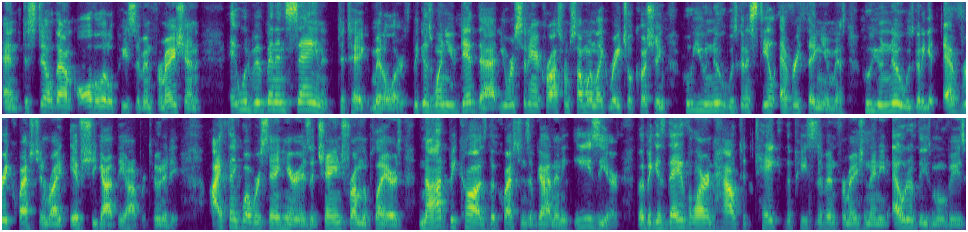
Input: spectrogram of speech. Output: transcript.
and distill down all the little pieces of information, it would have been insane to take Middle Earth because when you did that, you were sitting across from someone like Rachel Cushing, who you knew was going to steal everything you missed, who you knew was going to get every question right if she got the opportunity. I think what we're seeing here is a change from the players, not because the questions have gotten any easier, but because they've learned how to take the pieces of information they need out of these movies,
